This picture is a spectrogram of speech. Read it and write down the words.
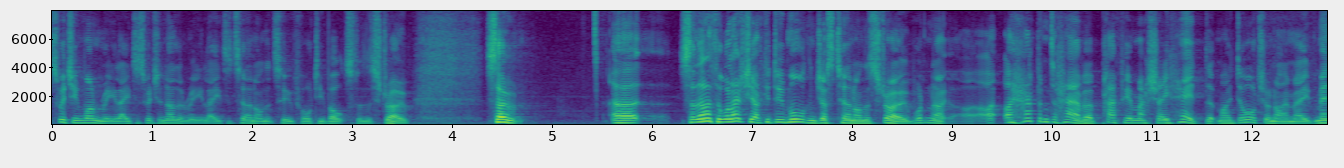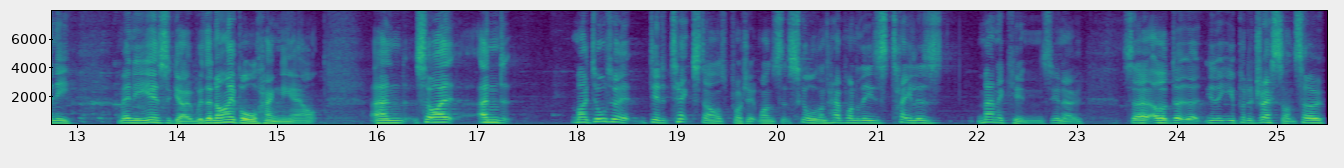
switching one relay to switch another relay to turn on the 240 volts for the strobe. So uh, so then I thought, well, actually, I could do more than just turn on the strobe, wouldn't I? I, I happened to have a papier-mâché head that my daughter and I made many, many years ago with an eyeball hanging out. And so I, and my daughter did a textiles project once at school and had one of these tailor's mannequins, you know. So oh, you, you put a dress on. So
